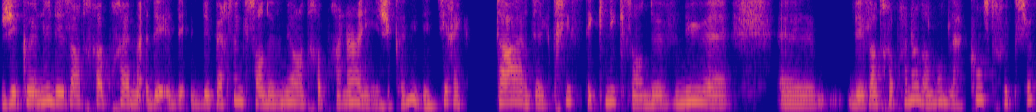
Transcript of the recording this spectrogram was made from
J'ai connu des entrepreneurs, des, personnes qui sont devenues entrepreneurs et j'ai connu des directeurs, directrices techniques qui sont devenus euh, euh, des entrepreneurs dans le monde de la construction.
